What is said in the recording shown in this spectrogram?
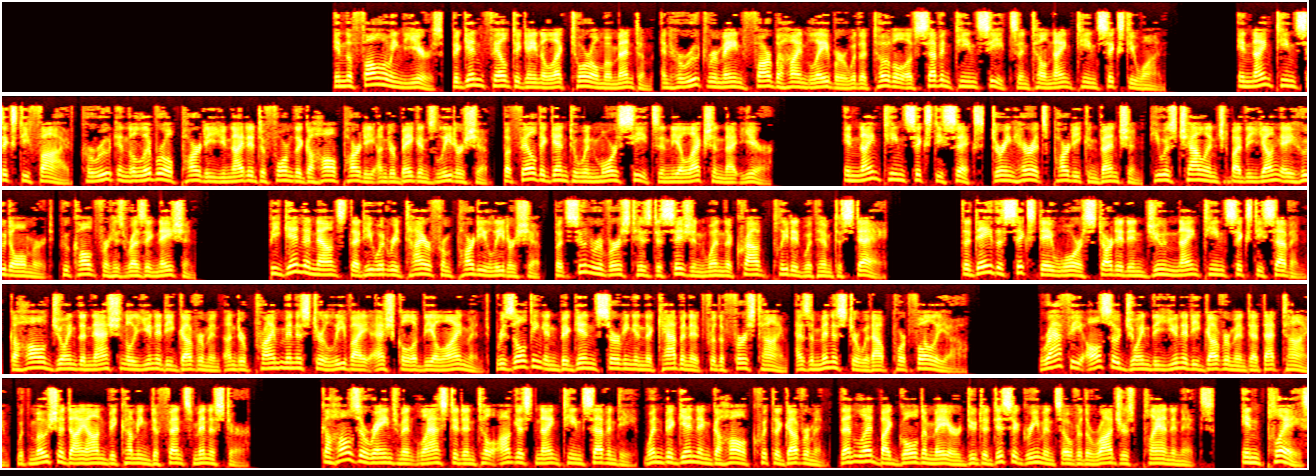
In the following years, Begin failed to gain electoral momentum, and Herut remained far behind Labour with a total of 17 seats until 1961. In 1965, Herut and the Liberal Party united to form the Gahal Party under Begin's leadership, but failed again to win more seats in the election that year. In 1966, during Herut's party convention, he was challenged by the young Ehud Olmert, who called for his resignation. Begin announced that he would retire from party leadership, but soon reversed his decision when the crowd pleaded with him to stay. The day the Six-Day War started in June 1967, Gahal joined the National Unity Government under Prime Minister Levi Eshkol of the Alignment, resulting in Begin serving in the cabinet for the first time, as a minister without portfolio. Rafi also joined the Unity Government at that time, with Moshe Dayan becoming defense minister. Gahal's arrangement lasted until August 1970, when Begin and Gahal quit the government, then led by Golda Meir due to disagreements over the Rogers Plan and its in place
